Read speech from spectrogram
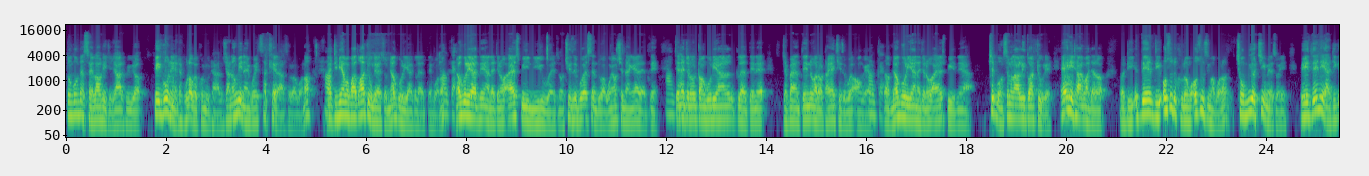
တွန်းကိုနဲ့10လောက်ထိကြာရတယ်ပြီးတော့ပေကိုအနေနဲ့တကူလောက်ပဲခွင့်ပြုထားတယ်ရာနှုန်းပြနိုင်ပွဲဆက်ခဲ့တာဆိုတော့ပေါ့နော်အဲဒီနေရာမှာပါသွားတူလဲဆိုတော့မြောက်ကိုရီးယားကလည်းအတင်းပေါ့နော်မြောက်ကိုရီးယားအတင်းကလည်းကျွန်တော် ISP နီးလူပဲကျွန်တော်ခြေစစ်ပွဲအဆင့်သူကဝင်ရောက်ရှင်မြန်ခဲ့ရတဲ့အတင်းကျန်တဲ့ကျွန်တော်တို့တောင်ကိုရီးယားကလပ်အသင်းနဲ့ဂျပန်အသင်းတို့ကတော့ဓာတ်ရိုက်ခြေစပွဲအောင်ခဲ့တယ်အဲ့တော့မြောက်ကိုရီးယားနဲ့ကျွန်တော်တို့ ISP အသင်းကဖြစ်ပုံ similarly သွားတူတယ်အဲ့အနေထားမှာကျတော့ ဒီအသင်းဒီအုပ်စုတစ်ခုလုံးအုပ်စုစီမှာပေါ့နော်ခြုံပြီးတော့ကြည့်မယ်ဆိုရင်ဘေးအသင်းတွေကအဓိက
